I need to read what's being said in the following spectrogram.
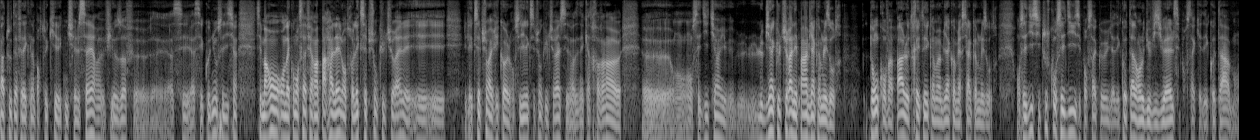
pas tout à fait avec n'importe qui, avec Michel Serres, euh, philosophe euh, assez, assez connu. On s'est dit, c'est marrant, on a commencé à faire un parallèle entre l'exception culturelle et l'exception agricole. On s'est dit, l'exception culturelle, c'est dans les années 80, euh, euh, on, on s'est dit, tiens, le bien culturel n'est pas un bien comme les autres. Donc, on va pas le traiter comme un bien commercial comme les autres. On s'est dit, si tout ce qu'on s'est dit, c'est pour ça qu'il y a des quotas dans l'audiovisuel, c'est pour ça qu'il y a des quotas, bon,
